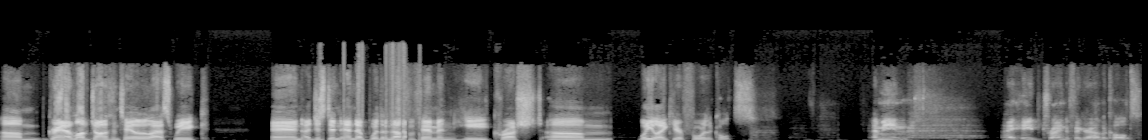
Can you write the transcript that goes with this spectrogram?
Um, Grant, I love Jonathan Taylor last week, and I just didn't end up with enough of him, and he crushed. Um, what do you like here for the Colts? I mean, I hate trying to figure out the Colts,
